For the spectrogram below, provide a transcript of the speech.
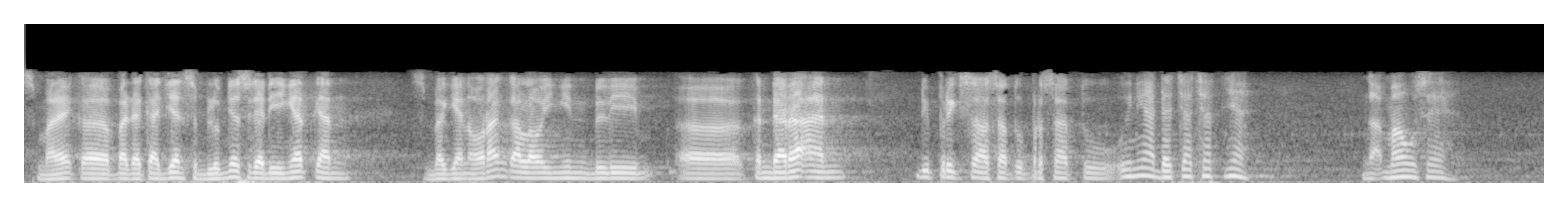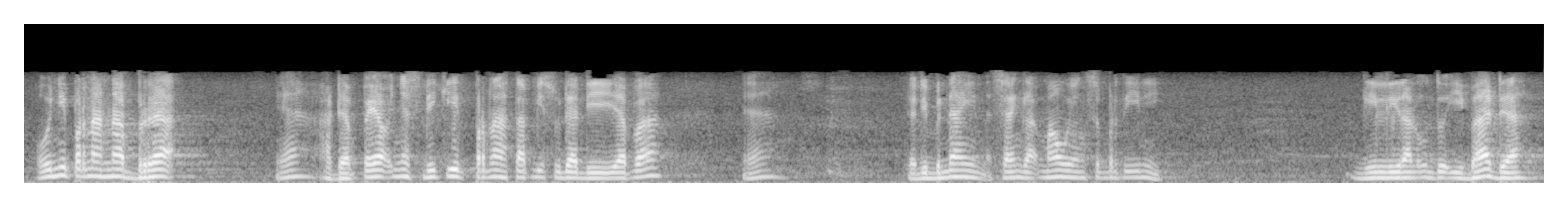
Sebenarnya kepada kajian sebelumnya sudah diingatkan Sebagian orang kalau ingin beli e, kendaraan diperiksa satu persatu. Oh ini ada cacatnya. Nggak mau saya. Oh ini pernah nabrak. Ya, ada peoknya sedikit pernah tapi sudah di apa? Ya. Jadi benahin. Saya nggak mau yang seperti ini. Giliran untuk ibadah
